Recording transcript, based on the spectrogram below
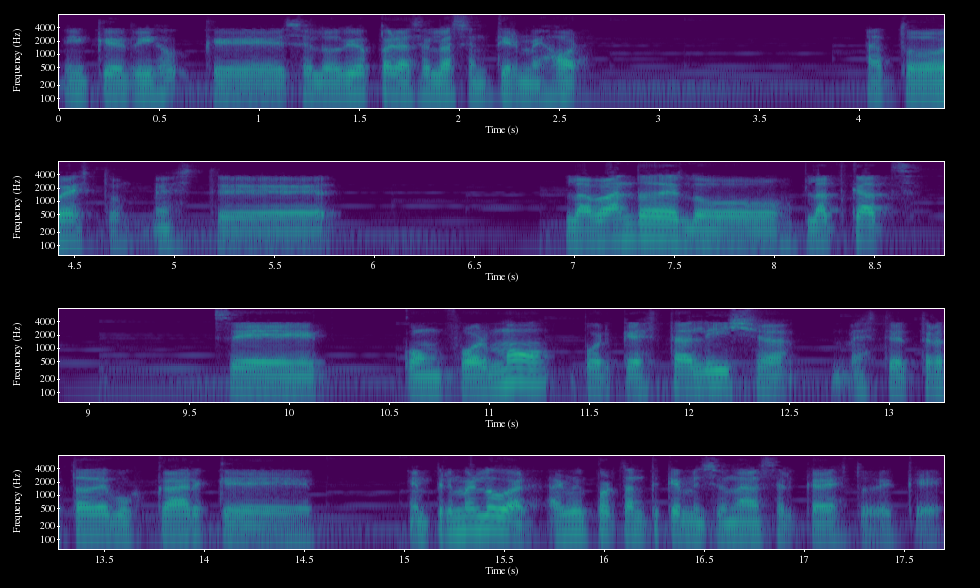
y que dijo que se lo dio para hacerla sentir mejor. A todo esto, este, la banda de los Black Cats se conformó porque esta Alicia este, trata de buscar que, en primer lugar, algo importante que mencionar acerca de esto, de que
